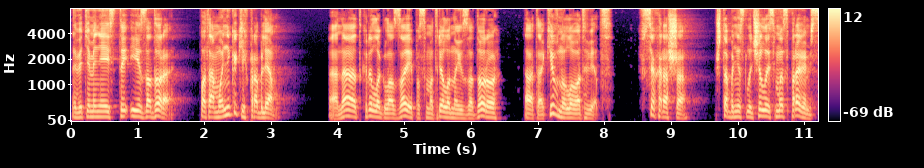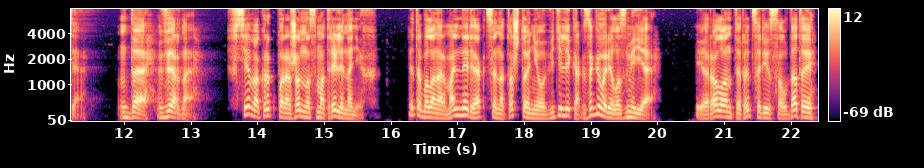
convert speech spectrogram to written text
Ведь у меня есть ты и Изадора. Потому никаких проблем. Она открыла глаза и посмотрела на Изадору, а та кивнула в ответ. Все хорошо. Что бы ни случилось, мы справимся. Да, верно. Все вокруг пораженно смотрели на них. Это была нормальная реакция на то, что они увидели, как заговорила змея. И Роланд, и рыцари, и солдаты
